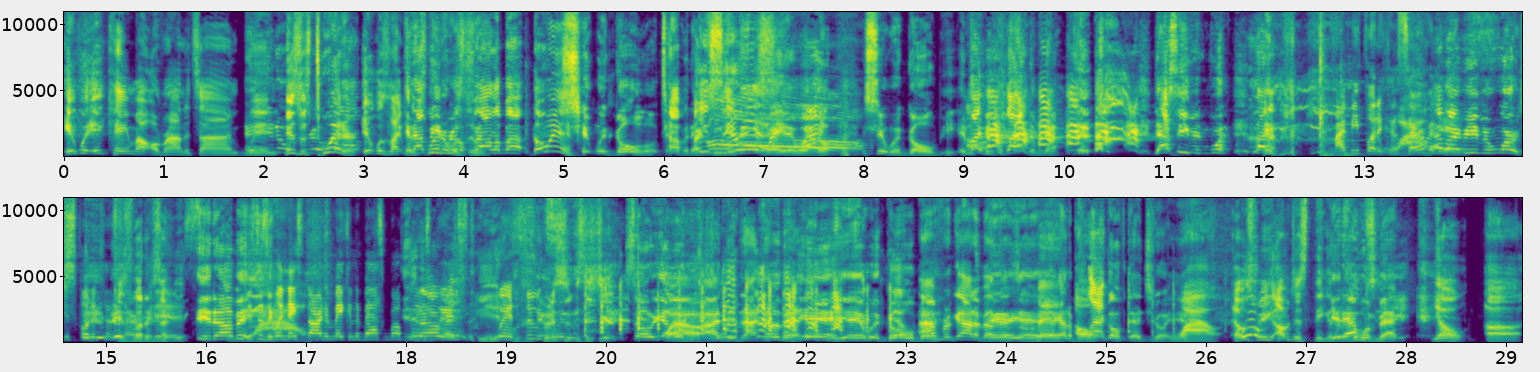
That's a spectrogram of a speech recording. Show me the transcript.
it it came out around the time when you know this was Twitter. foul? It was like Can I Twitter be real was foul about? Go in. Shit went gold on top of that. Are you serious? yeah, Wait, it went gold. Shit went gold, B. It might be oh. platinum now. That's even worse. Like Might be for the conservatives. that might be even worse. It's for the It's for the conservatives. You know what I mean? This is when they started making the basketball players know wear, mean? wear suits. So yeah. Wow, I did not know that. yeah, yeah, it went gold, man. I forgot about yeah, that yeah, song. yeah. I got a Oh. plaque off that joint. yeah. Wow. I was, speaking, I was just thinking Get of that one Lucy. back. Yo, uh,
